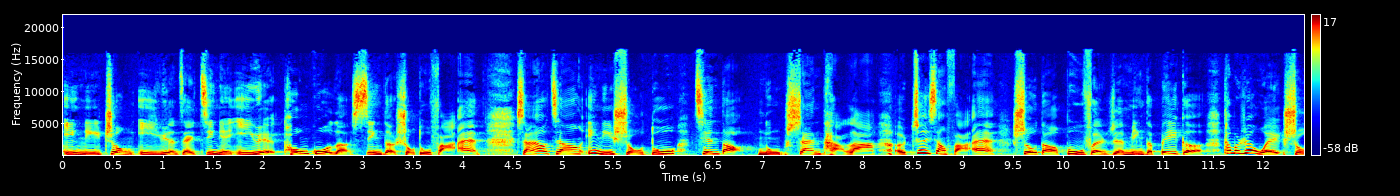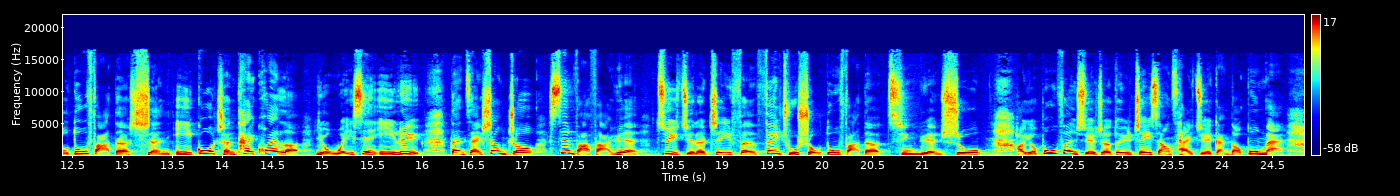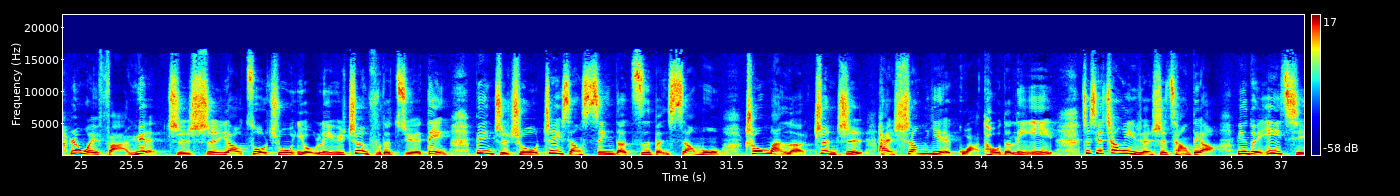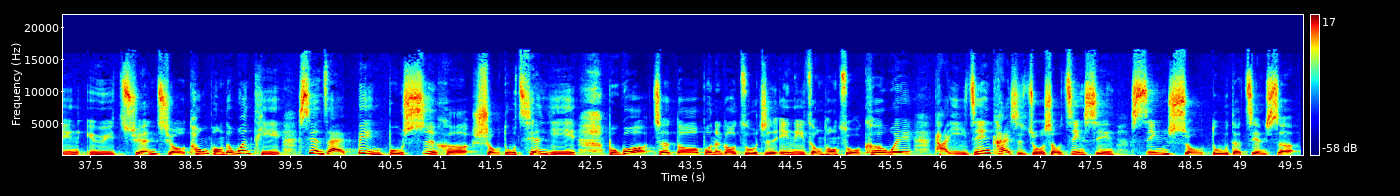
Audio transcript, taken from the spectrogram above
印尼众议院在今年一月通过了新的首都法案，想要将印尼首都迁到努山塔拉。而这项法案受到部分人民的杯葛，他们认为首都法的审议过程太快了，有违宪疑虑。但在上周，宪法法院拒绝了这一份废除首都法的请愿书。好，有部分学者对于这项裁决感到不满，认为法院只是要做出有利于政府的决定，并指出这项。像新的资本项目充满了政治和商业寡头的利益。这些倡议人士强调，面对疫情与全球通膨的问题，现在并不适合首都迁移。不过，这都不能够阻止印尼总统佐科威，他已经开始着手进行新首都的建设。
